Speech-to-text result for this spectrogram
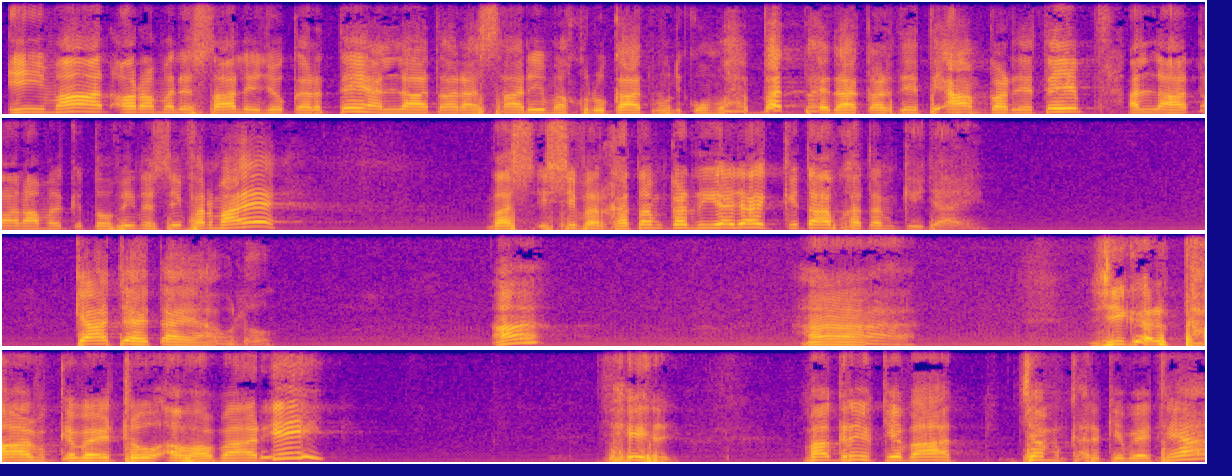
ایمان اور عمل صالح جو کرتے ہیں، اللہ تعالیٰ ساری مخلوقات ان کو محبت پیدا کر دیتے، عام کر دیتے۔ اللہ تعالیٰ عمل کی توفیق نصیب فرمائے۔ بس اسی پر ختم کر دیا جائے، کتاب ختم کی جائے۔ کیا چاہتا ہے آپ لوگ؟ ہاں؟ ہاں۔ جگر تھام کے بیٹھو، اب ہماری پھر مغرب کے بعد جم کر کے بیٹھے ہاں؟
